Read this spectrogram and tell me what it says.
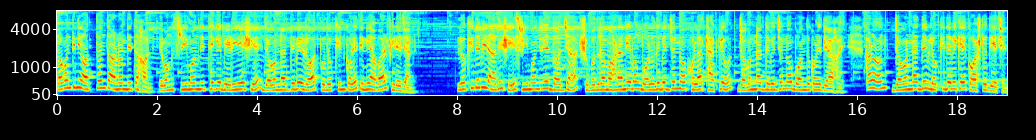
তখন তিনি অত্যন্ত আনন্দিত হন এবং শ্রীমন্দির থেকে বেরিয়ে এসে জগন্নাথ দেবের রথ প্রদক্ষিণ করে তিনি আবার ফিরে যান। লক্ষ্মীদেবীর আদেশে শ্রীমন্দিরের দরজা সুভদ্রা মহারানী এবং বলদেবের জন্য খোলা থাকলেও জগন্নাথ দেবের জন্য বন্ধ করে দেওয়া হয়, কারণ জগন্নাথ দেব লক্ষ্মীদেবীকে কষ্ট দিয়েছেন।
